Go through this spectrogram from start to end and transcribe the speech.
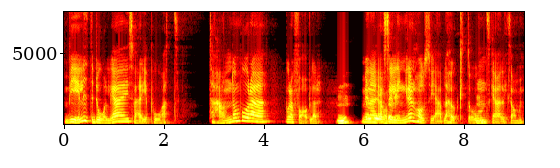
vi är lite dåliga i Sverige på att ta hand om våra, våra fabler. Mm. Menar, har Astrid. Lindgren hålls så jävla högt och hon ska liksom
